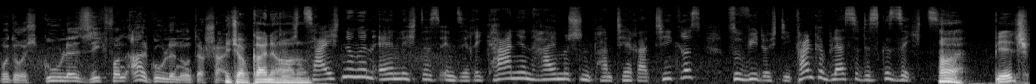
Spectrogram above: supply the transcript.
wodurch Gule sich von Algulen unterscheiden. Ich habe keine Durch Ahnung. Zeichnungen ähnlich des in Serikanien heimischen Panthera tigris sowie durch die kranke Blässe des Gesichts. Ah, Bitch.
